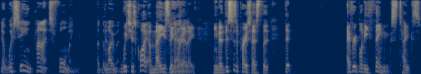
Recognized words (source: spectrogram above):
you know we're seeing planets forming at the moment, which is quite amazing, yeah. really. You know, this is a process that that everybody thinks takes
